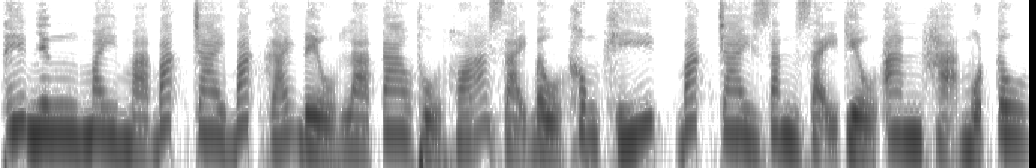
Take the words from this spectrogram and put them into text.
Thế nhưng may mà bác trai bác gái đều là cao thủ hóa giải bầu không khí, bác trai răn dạy Kiều An hạ một câu,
